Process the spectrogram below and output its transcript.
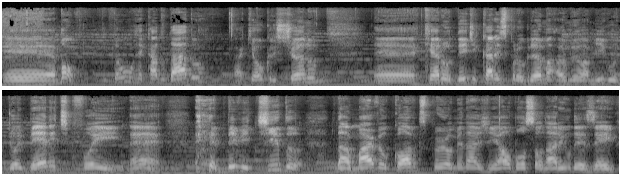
É, bom, então recado dado, aqui é o Cristiano. É, quero dedicar esse programa ao meu amigo Joey Bennett, que foi né, demitido da Marvel Comics por homenagear o Bolsonaro em um desenho.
